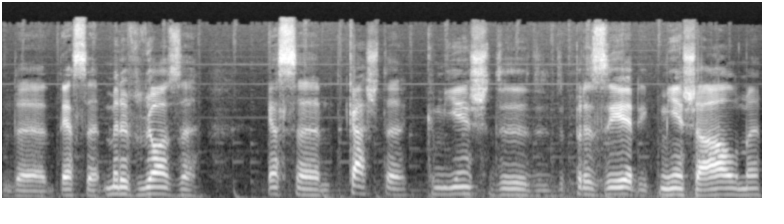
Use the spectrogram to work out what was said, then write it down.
da- dessa maravilhosa, essa casta que me enche de, de- de prazer e que me enche a alma.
